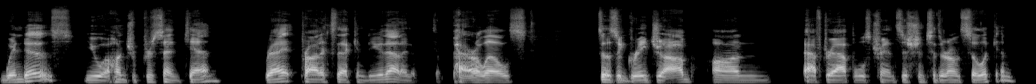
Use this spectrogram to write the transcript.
Windows, you 100% can, right? Products that can do that. I know Parallels does a great job on after Apple's transition to their own silicon.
